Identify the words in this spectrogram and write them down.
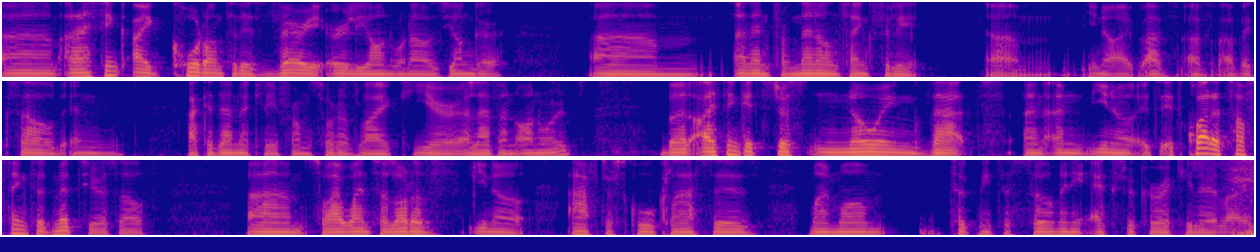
Um, and I think I caught on to this very early on when I was younger. Um, and then from then on thankfully um, you know I've, I've I've I've excelled in academically from sort of like year 11 onwards but I think it's just knowing that and and you know it's it's quite a tough thing to admit to yourself. Um, so I went to a lot of you know after school classes. My mom took me to so many extracurricular like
